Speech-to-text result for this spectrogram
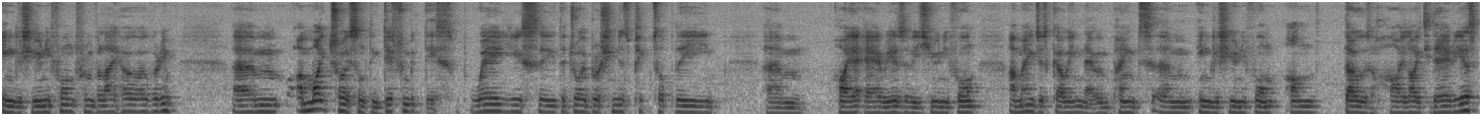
English uniform from Vallejo over him. Um, I might try something different with this where you see the dry brushing has picked up the um, higher areas of his uniform I may just go in now and paint um, English uniform on those highlighted areas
